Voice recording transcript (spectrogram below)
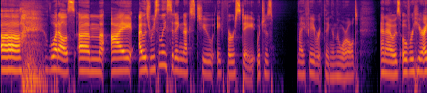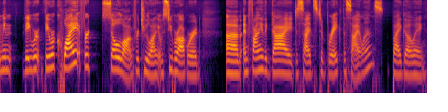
Uh, what else? Um, I I was recently sitting next to a first date, which is my favorite thing in the world, and I was over here. I mean, they were they were quiet for so long, for too long. It was super awkward. Um, and finally, the guy decides to break the silence by going,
